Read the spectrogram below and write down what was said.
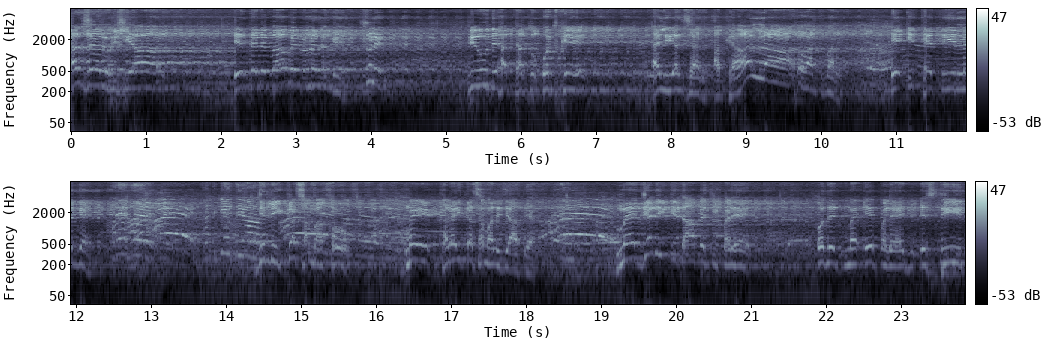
اثر ہوشیار اتنے بابے نو نہ لگے۔ سنے۔ پیو دے ہتھا تو اٹھ کے علی اثر اکھا اللہ اکبر، اے اتھے تیر لگے۔ جلی قسم آکھو، میں کھڑائی قسم علی جاتے ہیں۔ میں جلی کتاب چی جی پڑھے او دے میں اے پڑھے جو اس تیر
